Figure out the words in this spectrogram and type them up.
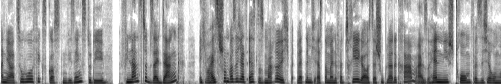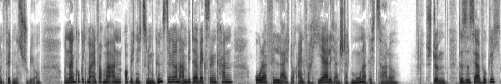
Anja, zu hohe Fixkosten, wie senkst du die? Finanztipp sei Dank. Ich weiß schon, was ich als erstes mache. Ich werde nämlich erst noch meine Verträge aus der Schublade kramen, also Handy, Strom, Versicherung und Fitnessstudio. Und dann gucke ich mir einfach mal an, ob ich nicht zu einem günstigeren Anbieter wechseln kann oder vielleicht auch einfach jährlich anstatt monatlich zahle. Stimmt, das ist ja wirklich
